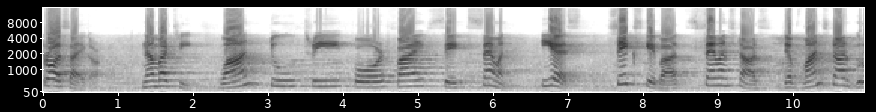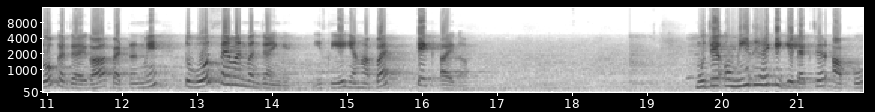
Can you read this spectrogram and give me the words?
क्रॉस आएगा. Number three one two three four five six seven yes six के बाद सेवन स्टार्स जब वन स्टार ग्रो कर जाएगा पैटर्न में तो वो सेवन बन जाएँगे. इसलिए यहाँ पर टिक आएगा. मुझे उम्मीद है कि ये लेक्चर आपको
